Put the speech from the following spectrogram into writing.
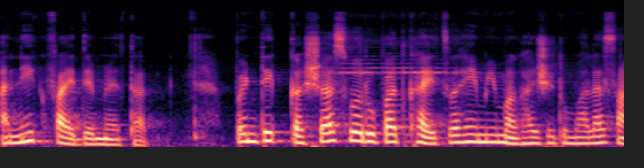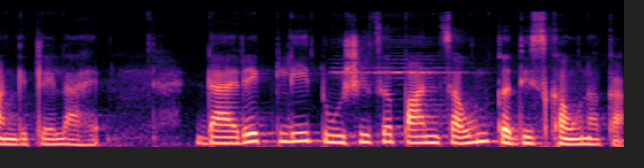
अनेक फायदे मिळतात. पण ते कशा स्वरूपात खायचं हे मी मघाशी तुम्हाला सांगितलेलं आहे. डायरेक्टली तुळशीचं पान चावून कधीच खाऊ नका.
